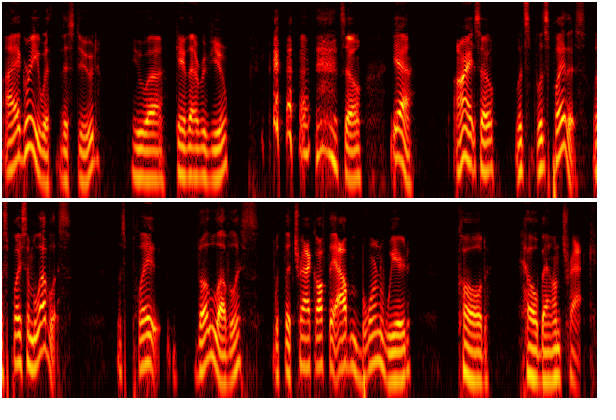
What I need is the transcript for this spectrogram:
I agree with this dude who uh, gave that review. so, yeah. All right, so let's let's play this. Let's play some Loveless. Let's play The Loveless with the track off the album Born Weird called Hellbound Track.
